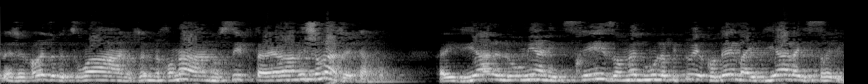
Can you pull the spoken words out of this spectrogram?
כדי שנפרש את זה בצורה, אני חושב, נכונה, נוסיף את ההערה הראשונה שהייתה פה. האידיאל הלאומי הנצחי זה עומד מול הביטוי הקודם, האידיאל הישראלי.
